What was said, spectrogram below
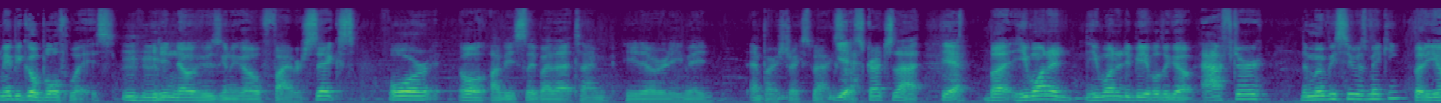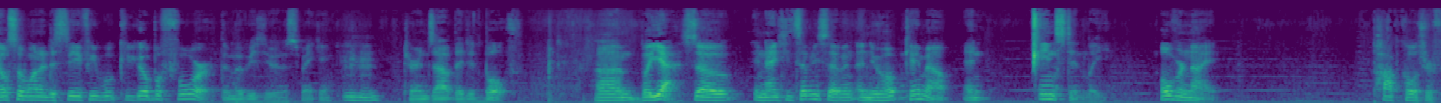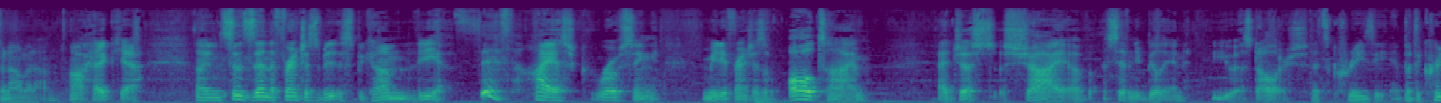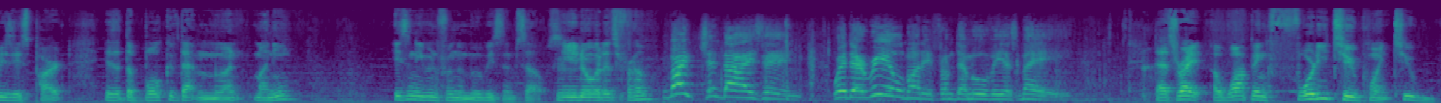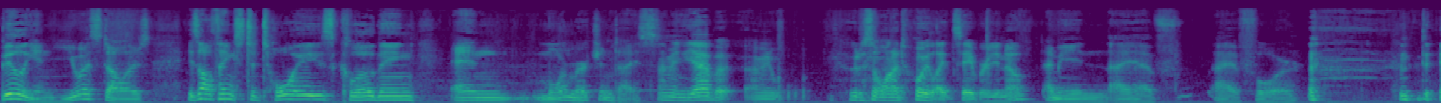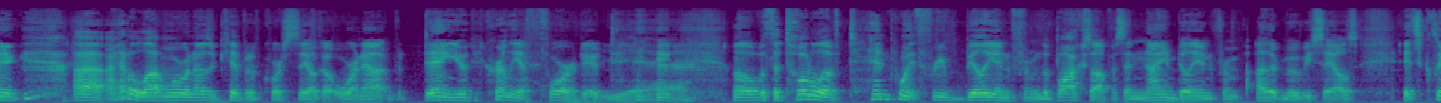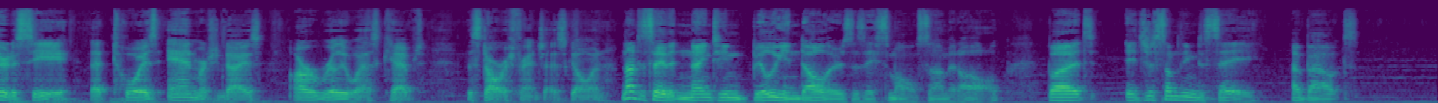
maybe go both ways. Mm-hmm. He didn't know if he was going to go five or six, or, well, obviously by that time, he'd already made Empire Strikes Back. So Yeah. scratch that Yeah. but he wanted he wanted to be able to go after the movies he was making, but he also wanted to see if he w- could go before the movies he was making. Mm-hmm. Turns out they did both. Um, but yeah, so in 1977, A New Hope came out, and instantly, overnight, pop culture phenomenon. Oh heck yeah! And since then, the franchise has become the fifth highest grossing media franchise of all time, at just shy of seventy billion U.S. dollars. That's crazy. But the craziest part is that the bulk of that mon- money isn't even from the movies themselves. You know what it's from? merchandising, where the real money from the movie is made. That's right. A whopping 42.2 billion US dollars is all thanks to toys, clothing, and more merchandise. I mean, yeah, but I mean, who doesn't want a toy lightsaber? You know? I mean, I have I have four. dang, uh, I had a lot more when I was a kid, but of course they all got worn out. But dang, you currently have four, dude. Dang. Yeah. Well, with a total of 10.3 billion from the box office and 9 billion from other movie sales, it's clear to see that toys and merchandise are really what has kept the Star Wars franchise going. Not to say that 19 billion dollars is a small sum at all, but it's just something to say about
